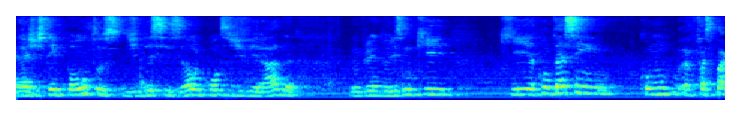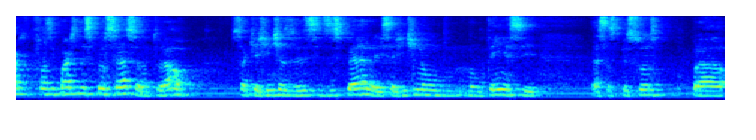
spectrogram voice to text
né? A gente tem pontos de decisão, pontos de virada no empreendedorismo que, que acontecem como faz parte, fazem parte desse processo, é natural. Só que a gente às vezes se desespera e se a gente não, não tem esse, essas pessoas para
